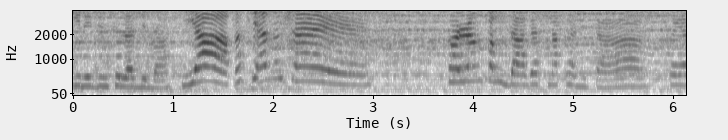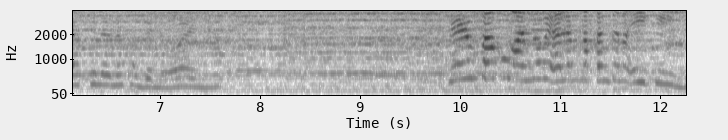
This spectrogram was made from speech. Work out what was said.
nakabikini din sila, di ba? Yeah, kasi ano siya eh parang pangdagat na kanta. Kaya sila nakaganon. Meron pa akong ano, may alam na kanta ng AKB.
